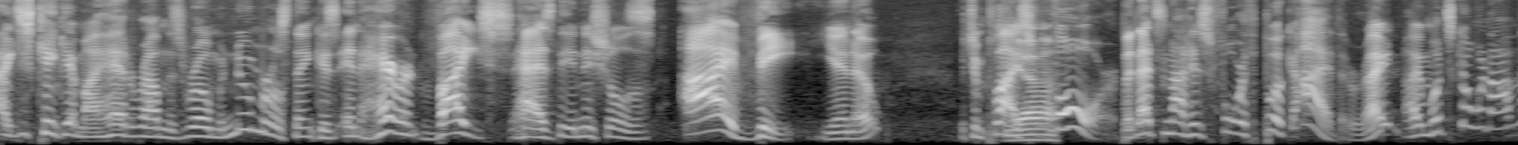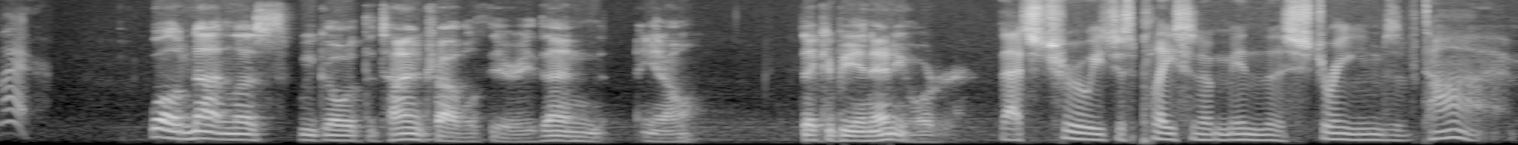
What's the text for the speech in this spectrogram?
I just can't get my head around this Roman numerals thing because inherent vice has the initials IV, you know, which implies Yeah. four, but that's not his fourth book either, right? I mean, what's going on there? Well, not unless we go with the time travel theory. Then, you know, they could be in any order. That's true. He's just placing them in the streams of time,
